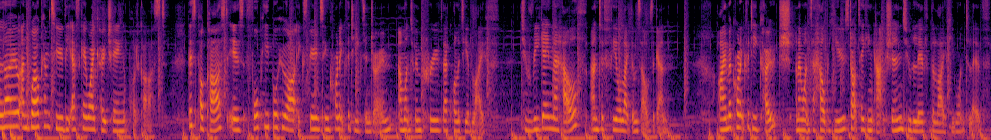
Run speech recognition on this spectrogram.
Hello, and welcome to the SKY Coaching Podcast. This podcast is for people who are experiencing chronic fatigue syndrome and want to improve their quality of life, to regain their health, and to feel like themselves again. I'm a chronic fatigue coach, and I want to help you start taking action to live the life you want to live.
